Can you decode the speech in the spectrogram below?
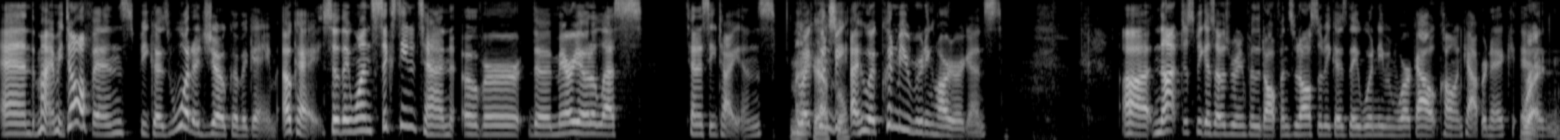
and the Miami Dolphins because what a joke of a game. Okay, so they won 16 to 10 over the Mariota less Tennessee Titans, who I couldn't be who I couldn't be rooting harder against. Uh, not just because I was rooting for the Dolphins, but also because they wouldn't even work out Colin Kaepernick, and Right. Mm-hmm.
